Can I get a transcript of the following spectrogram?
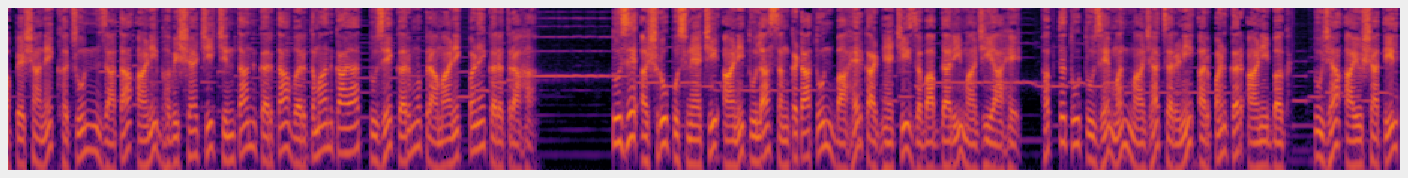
अपयशाने खचून जाता आणि भविष्याची चिंता करता वर्तमान काळात तुझे कर्म प्रामाणिकपणे करत राहा. तुझे अश्रू पुसण्याची आणि तुला संकटातून बाहेर काढण्याची जबाबदारी माझी आहे. फक्त तू तुझे मन माझ्या चरणी अर्पण कर आणि बघ तुझ्या आयुष्यातील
